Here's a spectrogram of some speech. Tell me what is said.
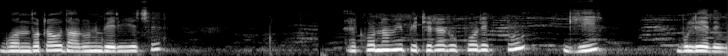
গন্ধটাও দারুণ বেরিয়েছে। এখন আমি পিঠেটার উপর একটু ঘি বুলিয়ে দেব।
